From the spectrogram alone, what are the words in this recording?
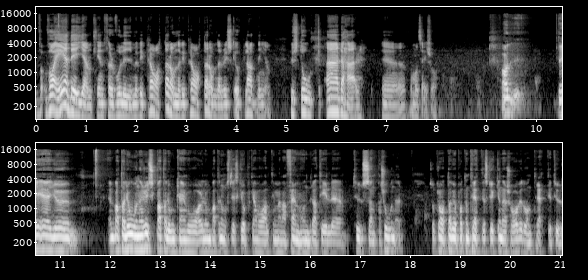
vad är det egentligen för volymer vi pratar om när vi pratar om den ryska uppladdningen? Hur stort är det här, eh, om man säger så? Ja, det är ju en bataljon, en rysk bataljon kan ju vara, eller en bataljonsstridsgrupp kan vara allting mellan 500 till eh, 1000 personer. Så pratar vi uppåt en 30 stycken där så har vi då en 30 000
